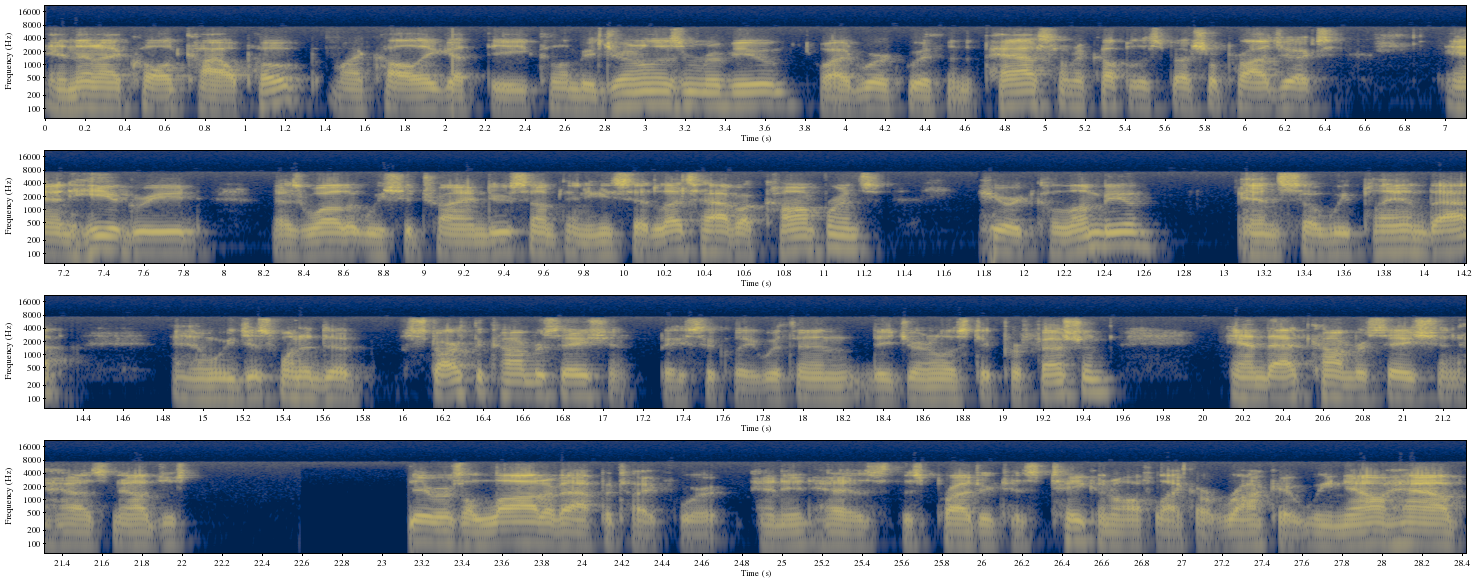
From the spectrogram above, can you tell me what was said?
And then I called Kyle Pope, my colleague at the Columbia Journalism Review, who I'd worked with in the past on a couple of special projects. And he agreed as well that we should try and do something. He said, let's have a conference here at Columbia. And so we planned that. And we just wanted to start the conversation basically within the journalistic profession. And that conversation has now just there was a lot of appetite for it, and it has this project has taken off like a rocket. We now have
